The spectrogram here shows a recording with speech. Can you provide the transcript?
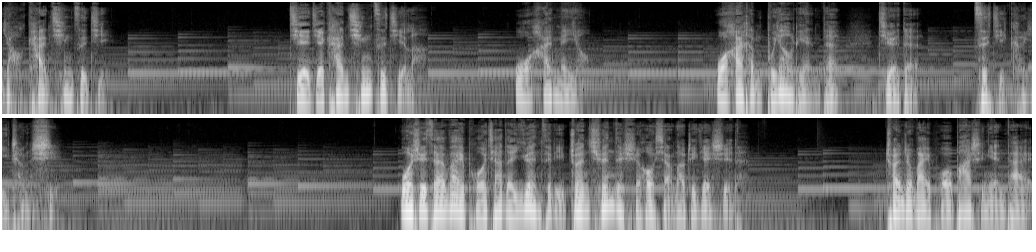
要看清自己。姐姐看清自己了，我还没有。我还很不要脸的觉得，自己可以成事。我是在外婆家的院子里转圈的时候想到这件事的。穿着外婆八十年代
